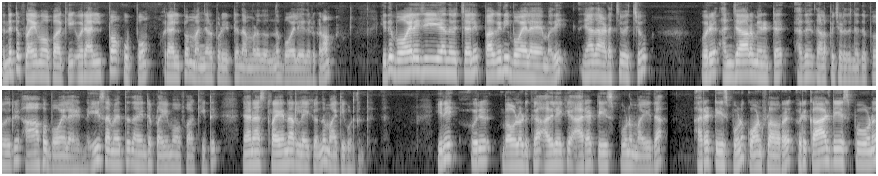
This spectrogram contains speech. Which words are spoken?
എന്നിട്ട് ഫ്ലെയിം ഓഫ് ഓഫാക്കി ഒരല്പം ഉപ്പും ഒരല്പം മഞ്ഞൾപ്പൊടി ഇട്ട് നമ്മളിതൊന്ന് ബോയിൽ ചെയ്തെടുക്കണം. ഇത് ബോയിൽ ചെയ്യുകയെന്ന് വെച്ചാൽ പകുതി ബോയിലായാൽ മതി. ഞാൻ അത് അടച്ച് വെച്ചു. ഒരു അഞ്ചാറ് മിനിറ്റ് അത് തിളപ്പിച്ചെടുത്തിട്ടുണ്ട്. ഇതിപ്പോൾ ഒരു ഹാഫ് ബോയിലായിട്ടുണ്ട് ഈ സമയത്ത് അതിന്റെ ഫ്ലെയിം ഓഫ് ആക്കിയിട്ട് ഞാൻ ആ സ്ട്രെയിനറിലേക്ക് ഒന്ന് മാറ്റി കൊടുത്തിട്ടുണ്ട്. ഇനി ഒരു ബൗൾ എടുക്കുക. അതിലേക്ക് അര ടീസ്പൂൺ മൈദ അര ടീസ്പൂൺ കോൺഫ്ലവർ ഒരു കാൽ ടീസ്പൂണ്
